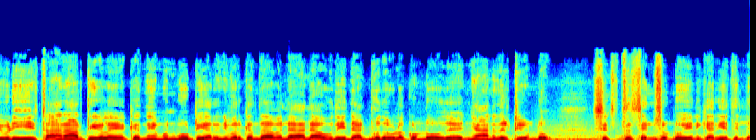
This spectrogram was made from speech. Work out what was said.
ഇവിടെ ഈ സ്ഥാനാർത്ഥികളെയൊക്കെ മുൻകൂട്ടി അറിഞ്ഞ് ഇവർക്ക് എന്താ വല്ല അലാവുദ്ദീന്റെ അത്ഭുത വിളക്കുണ്ടോ അത് ജ്ഞാനദൃഷ്ടിയുണ്ടോ സിക്സ്ത് സെൻസ് ഉണ്ടോ? എനിക്കറിയത്തില്ല.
